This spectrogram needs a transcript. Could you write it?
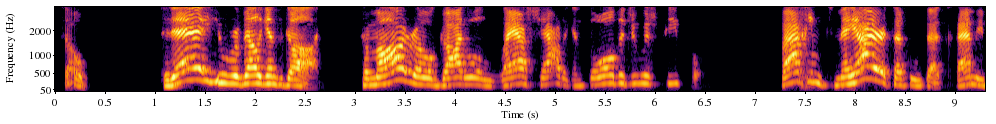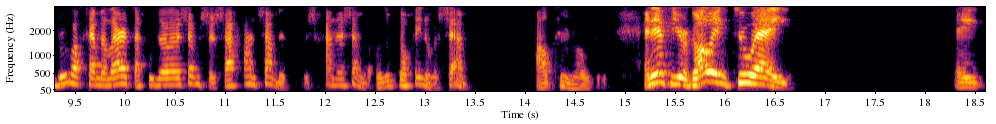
So Today you rebel against God. Tomorrow God will lash out against all the Jewish people. And if you're going to a a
